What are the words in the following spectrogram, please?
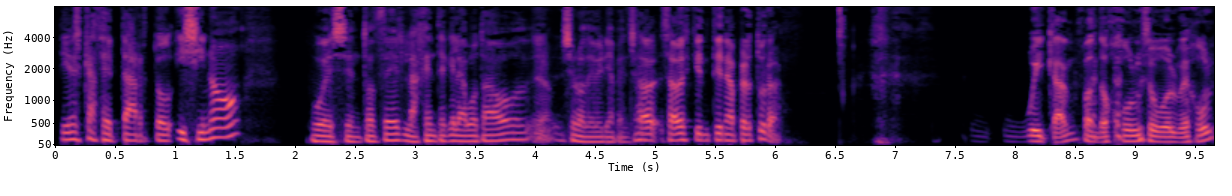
tienes que aceptar todo. Y si no, pues entonces la gente que le ha votado se lo debería pensar. ¿Sabe- ¿Sabes quién tiene apertura? Wiccan, cuando Hulk se vuelve Hulk.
